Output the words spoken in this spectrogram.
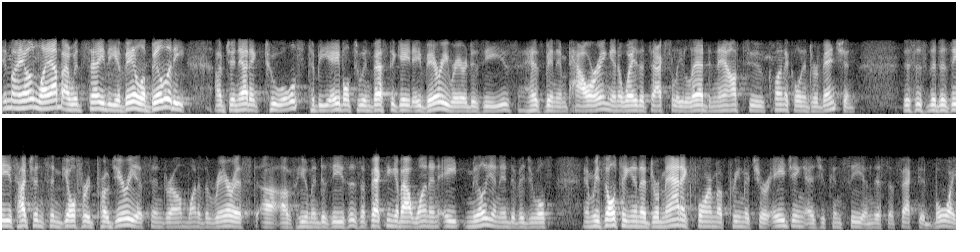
In my own lab, I would say the availability of genetic tools to be able to investigate a very rare disease has been empowering in a way that's actually led now to clinical intervention. This is the disease Hutchinson-Gilford progeria syndrome, one of the rarest uh, of human diseases, affecting about 1 in 8 million individuals and resulting in a dramatic form of premature aging, as you can see in this affected boy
